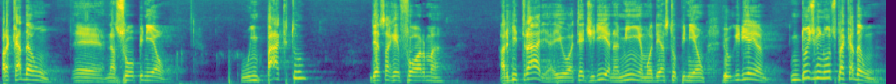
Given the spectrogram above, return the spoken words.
para cada um, é, na sua opinião, o impacto dessa reforma arbitrária, eu até diria, na minha modesta opinião. Eu diria em dois minutos para cada um.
